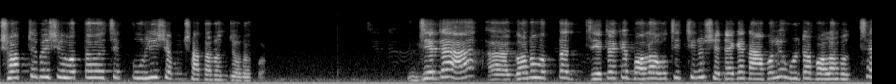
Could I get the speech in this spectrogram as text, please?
সবচেয়ে বেশি হত্যা হয়েছে পুলিশ এবং সাধারণ জনগণ। যেটা গণহত্যা যেটাকে বলা উচিত ছিল সেটাকে না বলে উল্টা বলা হচ্ছে,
